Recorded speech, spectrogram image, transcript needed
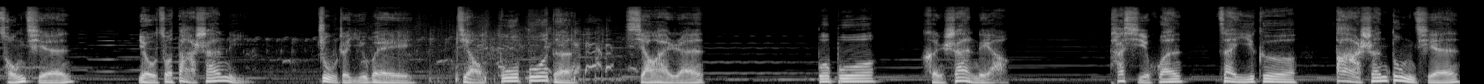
从前，有座大山里，住着一位叫波波的小矮人。波波很善良，他喜欢在一个大山洞前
